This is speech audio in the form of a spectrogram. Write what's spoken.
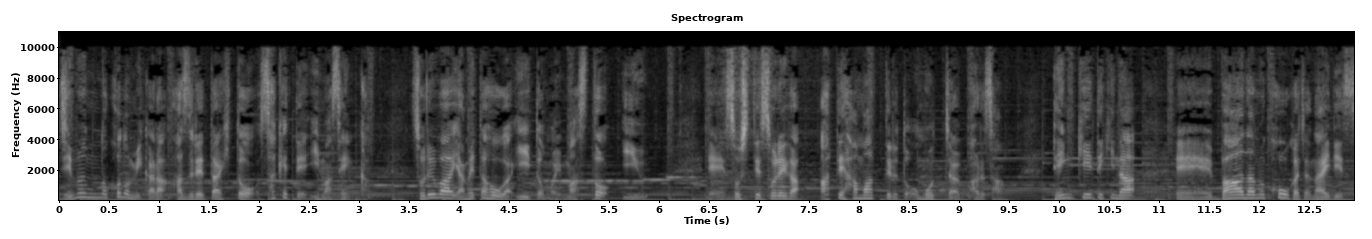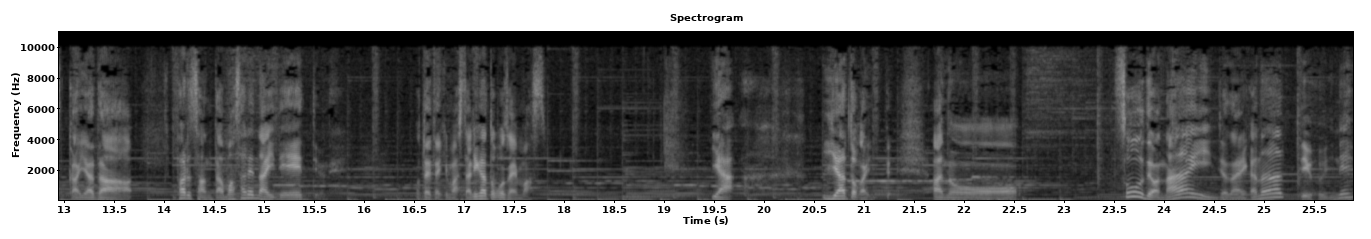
自分の好みから外れた人を避けていませんか？それはやめた方がいいと思いますと言う。えー、そしてそれが当てはまってると思っちゃうパルさん。典型的な、えー、バーナム効果じゃないですか？やだ。パルさん騙されないでっていうね、お答えいただきました。ありがとうございます。いや、いやとか言って、あのー、そうではないんじゃないかなっていう風にね、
